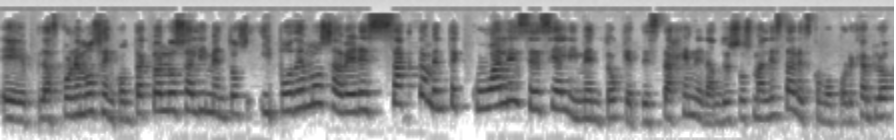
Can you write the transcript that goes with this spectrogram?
eh, las ponemos en contacto a los alimentos y podemos saber exactamente cuál es ese alimento que te está generando esos malestares, como por ejemplo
